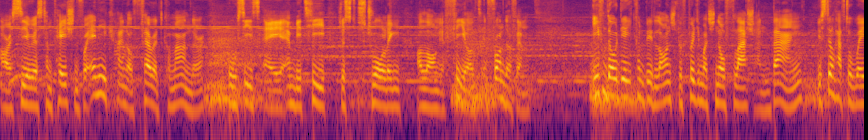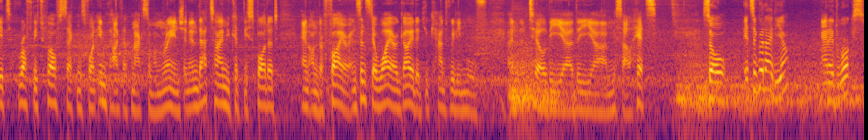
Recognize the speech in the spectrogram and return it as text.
are a serious temptation for any kind of ferret commander who sees a MBT just strolling along a field in front of him. Even though they can be launched with pretty much no flash and bang, you still have to wait roughly 12 seconds for an impact at maximum range. And in that time, you could be spotted and under fire. And since they're wire guided, you can't really move until the, uh, the uh, missile hits. So it's a good idea, and it works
